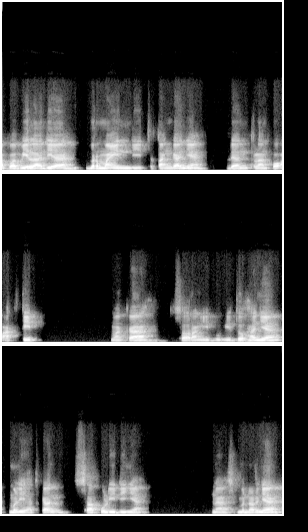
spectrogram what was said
apabila dia bermain di tetangganya dan terlampau aktif, maka seorang ibu itu hanya melihatkan sapu lidinya. Nah, sebenarnya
